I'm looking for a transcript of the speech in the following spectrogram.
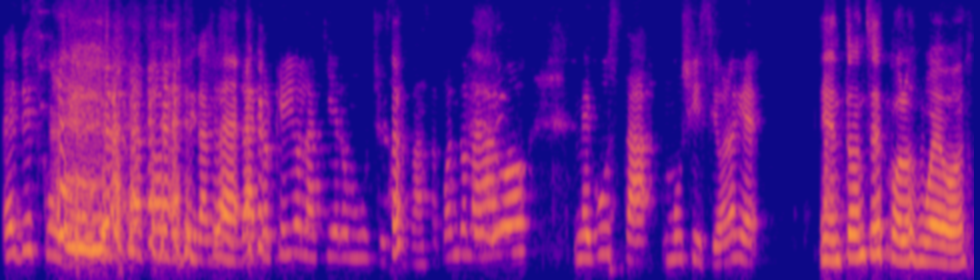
E disculpa, la Cioè. io quiero mucho esta pasta. Cuando la hago, me gusta muchísimo, ¿verdad que? entonces con los huevos.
